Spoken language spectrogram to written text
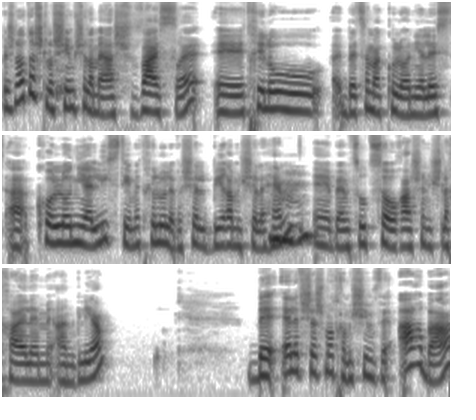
בשנות ה-30 של המאה ה-17 אה, התחילו, בעצם הקולוניאליסט, הקולוניאליסטים התחילו לבשל בירה משלהם מהמם. אה, באמצעות צהורה שנשלחה אליהם מאנגליה. ב-1654 אה,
